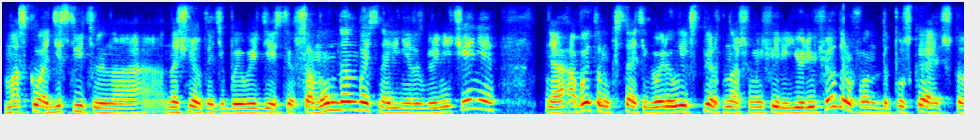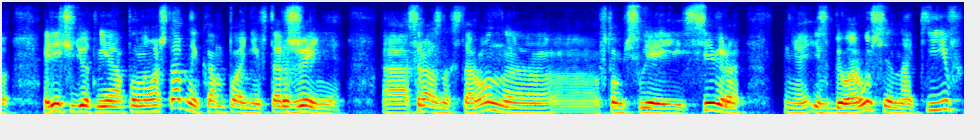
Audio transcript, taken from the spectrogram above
Москва действительно начнет эти боевые действия в самом Донбассе, на линии разграничения. А, об этом, кстати, говорил эксперт в нашем эфире Юрий Федоров. Он допускает, что речь идет не о полномасштабной кампании вторжения а с разных сторон, э, в том числе и с севера, из Беларуси на Киев,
